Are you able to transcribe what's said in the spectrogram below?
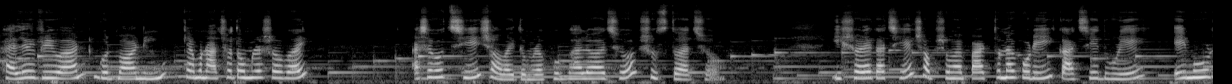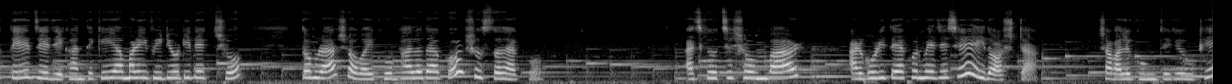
হ্যালো এভরিওয়ান, গুড মর্নিং। কেমন আছো তোমরা সবাই? আশা করছি সবাই তোমরা খুব ভালো আছো, সুস্থ আছো। ঈশ্বরের কাছে সবসময় প্রার্থনা করি, কাছে, দূরে, এই মুহূর্তে যে যেখান থেকেই আমার এই ভিডিওটি দেখছ, তোমরা সবাই খুব ভালো থাকো, সুস্থ থাকো। আজকে হচ্ছে সোমবার, আর ঘড়িতে এখন বেজেছে এই দশটা। সকালে ঘুম থেকে উঠে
